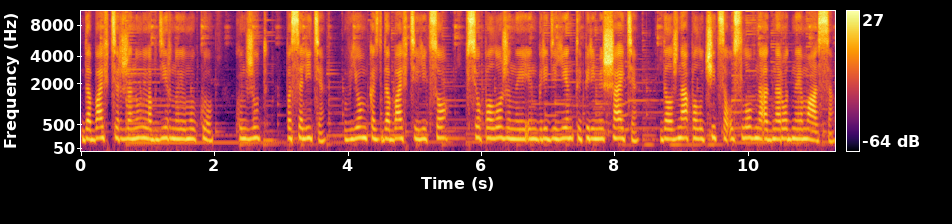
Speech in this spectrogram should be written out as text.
добавьте ржаную обдирную муку, кунжут, посолите, в емкость добавьте яйцо, все положенные ингредиенты перемешайте, должна получиться условно однородная масса.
